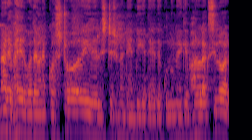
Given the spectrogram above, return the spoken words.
না রে ভাইয়ের কথায় অনেক কষ্ট। এই রেল স্টেশনে ট্রেন টিকে দেখে, কোনো মেয়েকে ভালো লাগছিল আর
